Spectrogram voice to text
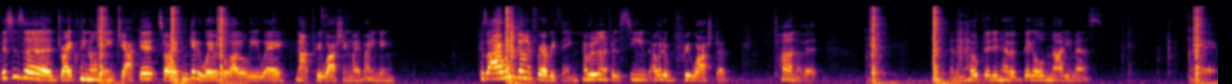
This is a dry clean only jacket, so I can get away with a lot of leeway not pre-washing my binding. Because I would have done it for everything. I would have done it for the seams. I would have pre-washed a ton of it. And then hoped I didn't have a big old naughty mess. All right.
